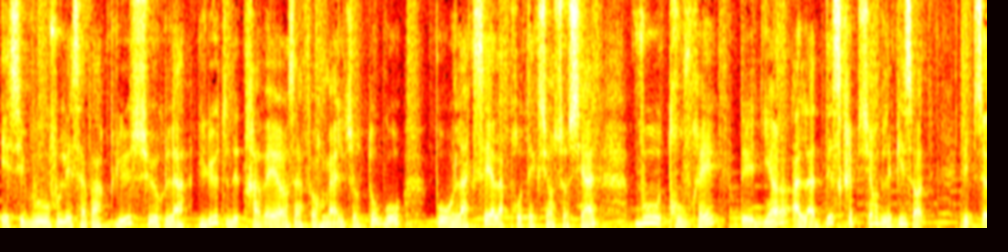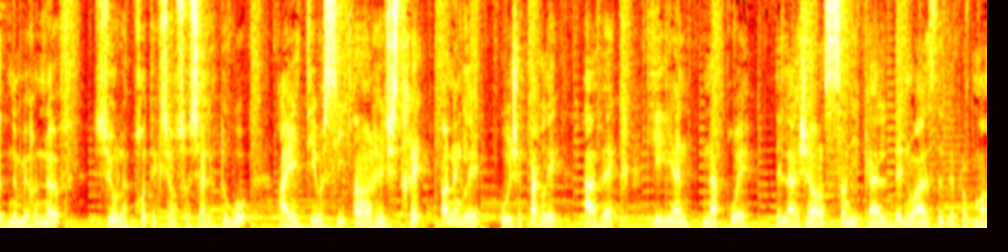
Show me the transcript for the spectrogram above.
Et si vous voulez savoir plus sur la lutte des travailleurs informels au Togo pour l'accès à la protection sociale, vous trouverez des liens à la description de l'épisode. L'épisode numéro 9 sur la protection sociale au Togo a été aussi enregistré en anglais où j'ai parlé avec Liliane Napoué de l'Agence syndicale danoise de développement.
